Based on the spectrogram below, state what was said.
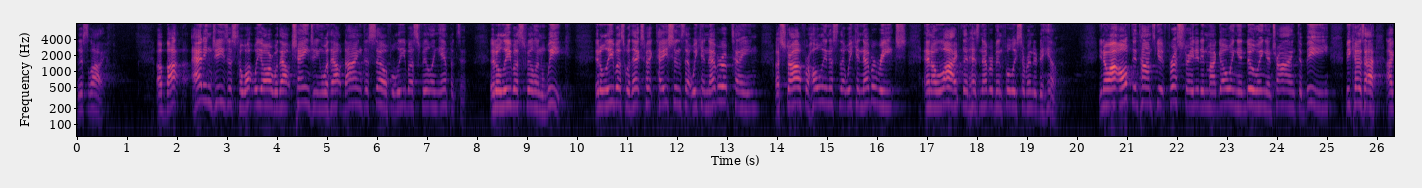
this life. About adding Jesus to what we are without changing, without dying to self, will leave us feeling impotent. It'll leave us feeling weak. It'll leave us with expectations that we can never obtain, a strive for holiness that we can never reach, and a life that has never been fully surrendered to Him. You know, I oftentimes get frustrated in my going and doing and trying to be because I, I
